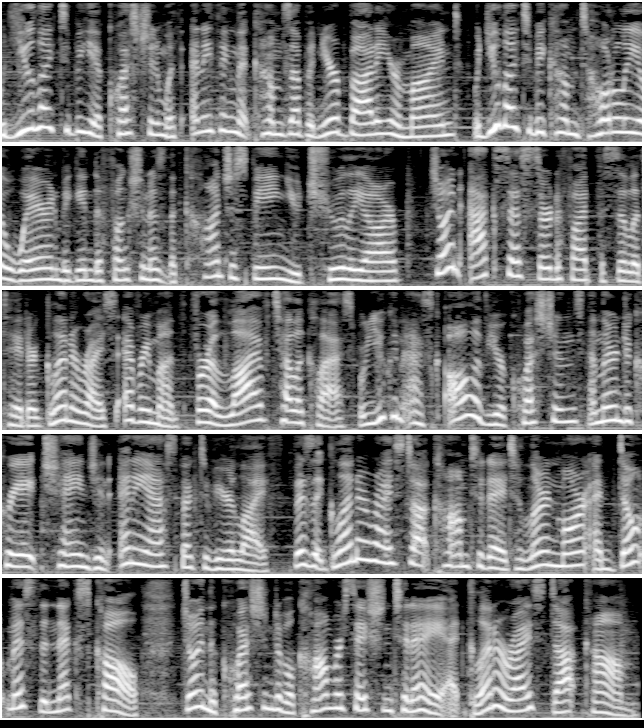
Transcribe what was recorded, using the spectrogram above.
Would you like to be a question with anything that comes up in your body or mind? Would you like to become totally aware and begin to function as the conscious being you truly are? Join Access Certified Facilitator Glenna Rice every month for a live teleclass where you can ask all of your questions and learn to create change in any aspect of your life. Visit glennarice.com today to learn more and don't miss the next call. Join the questionable conversation today at glennarice.com.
